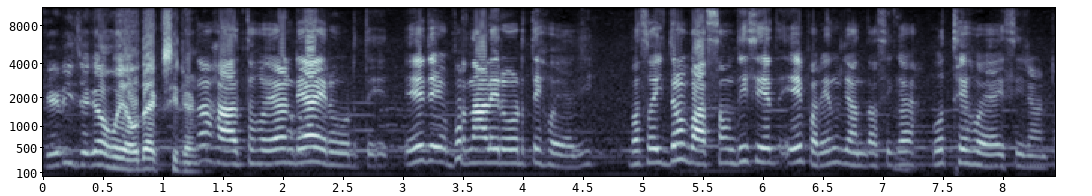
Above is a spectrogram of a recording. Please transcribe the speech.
ਕਿਹੜੀ ਜਗ੍ਹਾ ਹੋਇਆ ਉਹਦਾ ਐਕਸੀਡੈਂਟ? ਉਹਦਾ ਹਾਲਤ ਹੋਇਆ ਅੰਡਿਆਏ ਰੋਡ ਤੇ। ਇਹ ਜੇ ਬਰਨਾਲੇ ਰੋਡ ਤੇ ਹੋਇਆ ਜੀ। ਬਸ ਇਧਰੋਂ ਬੱਸ ਆਉਂਦੀ ਸੀ ਇਹ ਪਰੇ ਨੂੰ ਜਾਂਦਾ ਸੀਗਾ। ਉੱਥੇ ਹੋਇਆ ਐਕਸੀਡੈਂਟ।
